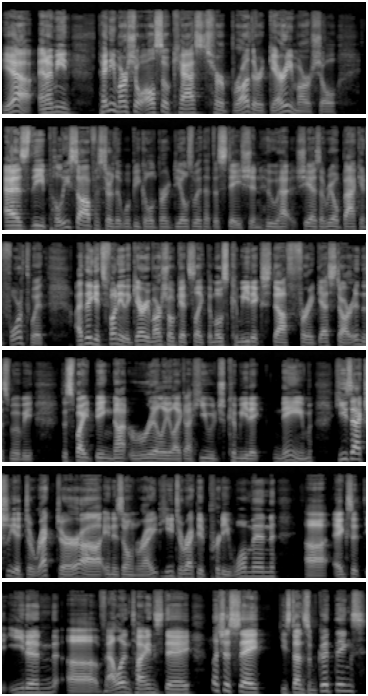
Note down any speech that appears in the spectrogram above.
Yeah, and I mean, Penny Marshall also casts her brother Garry Marshall as the police officer that Whoopi Goldberg deals with at the station, who ha- she has a real back and forth with. I think it's funny that Garry Marshall gets like the most comedic stuff for a guest star in this movie, despite being not really like a huge comedic name. He's actually a director uh, in his own right. He directed Pretty Woman, uh, Exit to Eden, uh, Valentine's Day. Let's just say he's done some good things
